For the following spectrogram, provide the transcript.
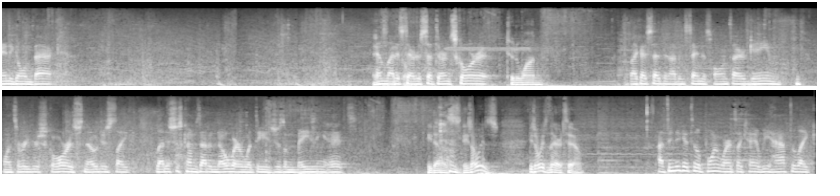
Andy going back. And Lettuce there to sit there and score it. Two to one. Like I said, that I've been saying this whole entire game. Once a Reiver scores, Snow just like Lettuce just comes out of nowhere with these just amazing hits. He does. he's always he's always there too. I think they get to a point where it's like, hey, we have to like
